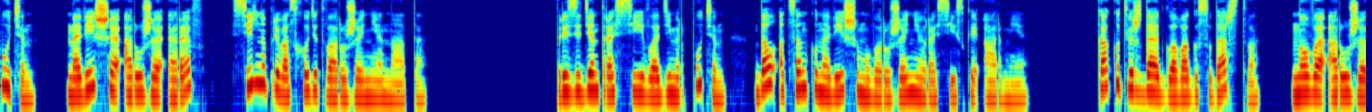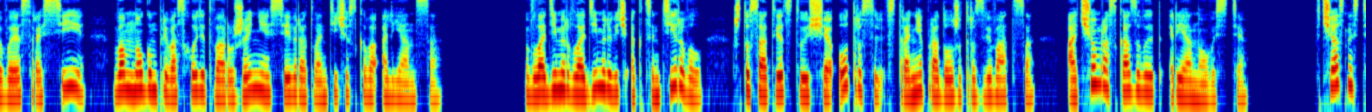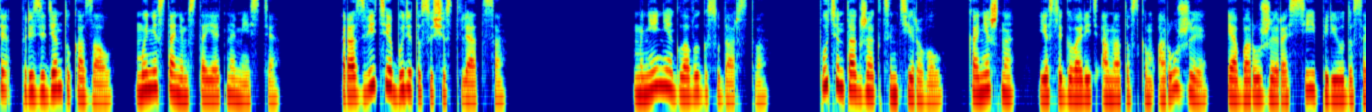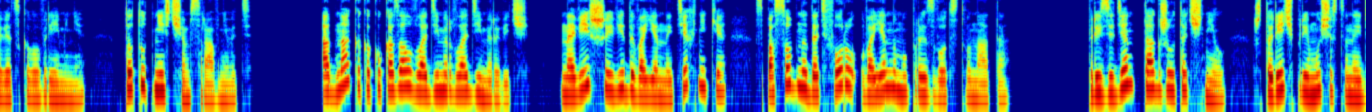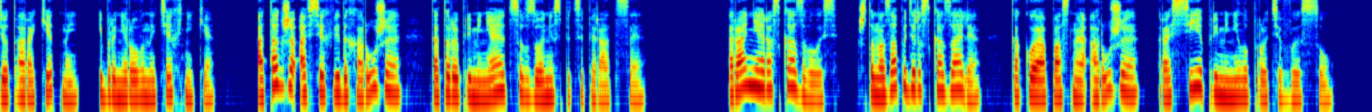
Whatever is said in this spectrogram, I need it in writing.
Путин. Новейшее оружие РФ сильно превосходит вооружение НАТО. Президент России Владимир Путин дал оценку новейшему вооружению российской армии. Как утверждает глава государства, новое оружие ВС России во многом превосходит вооружение Североатлантического альянса. Владимир Владимирович акцентировал, что соответствующая отрасль в стране продолжит развиваться, о чем рассказывает РИА Новости. В частности, президент указал, мы не станем стоять на месте. Развитие будет осуществляться. Мнение главы государства. Путин также акцентировал, конечно, если говорить о натовском оружии и об оружии России периода советского времени, то тут не с чем сравнивать. Однако, как указал Владимир Владимирович, новейшие виды военной техники способны дать фору военному производству НАТО. Президент также уточнил, что речь преимущественно идет о ракетной и бронированной технике, а также о всех видах оружия, которые применяются в зоне спецоперации. Ранее рассказывалось, что на Западе рассказали, какое опасное оружие Россия применила против ВСУ.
